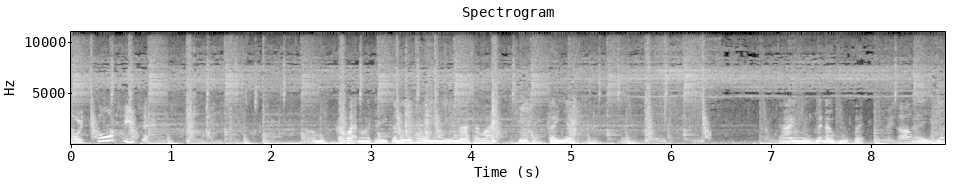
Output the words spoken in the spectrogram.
ui tốt đấy các bạn mà thấy clip hay thì nhớ like subscribe chia sẻ kênh nhá. Đấy. Các anh mình vẫn đang hụt đấy. Đây chưa?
